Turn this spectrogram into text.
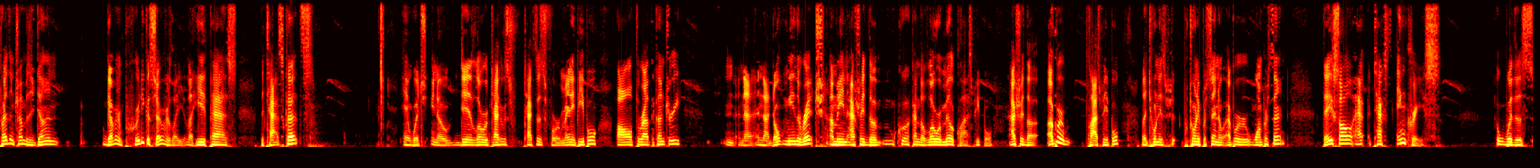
President Trump has done governing pretty conservatively. Like he passed the tax cuts, in which you know did lower taxes taxes for many people all throughout the country. And I, and I don't mean the rich. I mean actually the kind of lower middle class people. Actually, the upper class people, like 20 percent or upper one percent, they saw a tax increase with this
